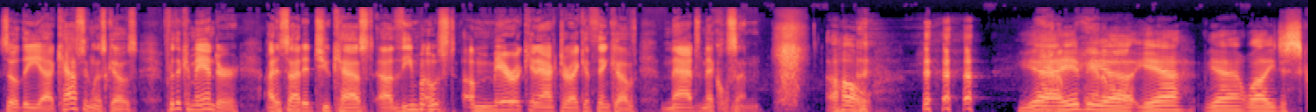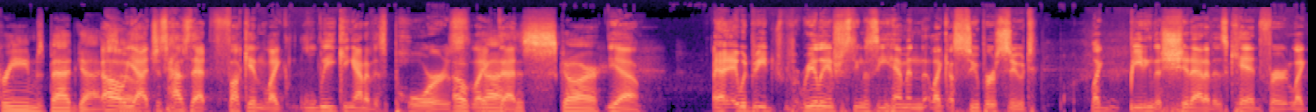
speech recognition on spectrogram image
So the uh, casting list goes for the commander. I decided to cast uh, the most American actor I could think of, Mads Mikkelsen. Oh. yeah, he'd be. Uh, Hannibal. yeah, yeah. Well, he just screams bad guy. Oh so- yeah, it just has that fucking like leaking out of his pores, Oh like god, that. this scar. Yeah, Uh, it would be really interesting to see him in like a super suit, like beating the shit out of his kid for like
